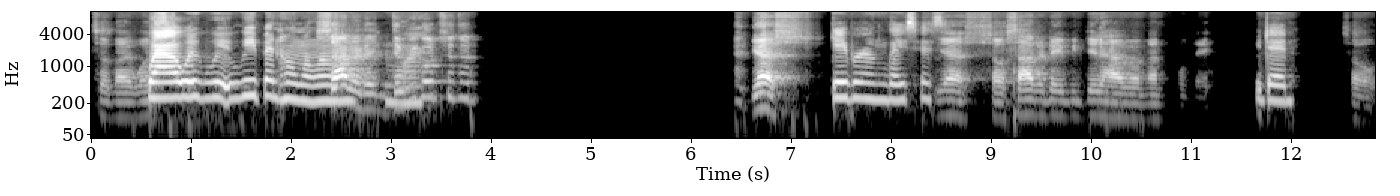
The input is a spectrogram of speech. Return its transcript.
So that was Wow, we, we we've been home alone. Saturday. Did we go to the? Yes. Gabriel Iglesias. Yes. So Saturday we did have an eventful day. We did. So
